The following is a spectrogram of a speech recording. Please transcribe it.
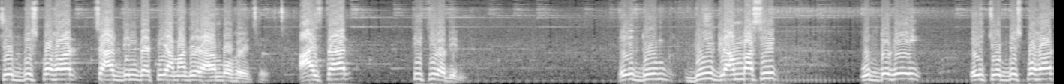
চব্বিশ প্রহর চার দিন ব্যাপী আমাদের আরম্ভ হয়েছে। আজ তার তৃতীয় দিন। এই দুই গ্রামবাসীর উদ্যোগেই এই চব্বিশ প্রহর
